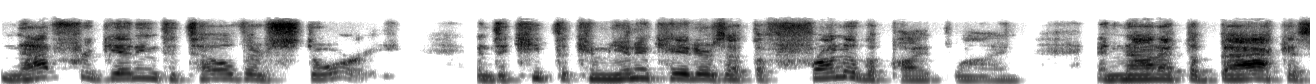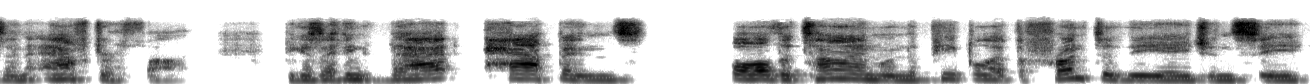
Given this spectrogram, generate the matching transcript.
not forgetting to tell their story and to keep the communicators at the front of the pipeline and not at the back as an afterthought because I think that happens all the time when the people at the front of the agency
